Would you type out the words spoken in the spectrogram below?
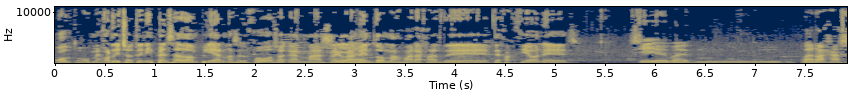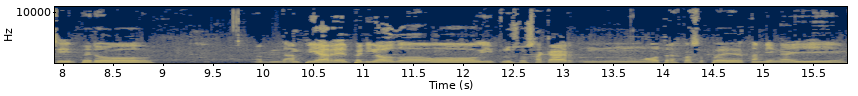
O, o mejor dicho, ¿tenéis pensado ampliar más el juego? ¿Sacar más Sí, reglamentos, más barajas de, de facciones? Sí, eh, ba- mm, baraja sí, pero ampliar el periodo o incluso sacar mm, otras cosas, pues también hay,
